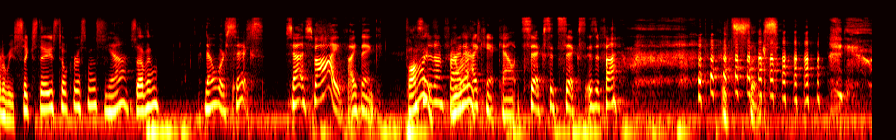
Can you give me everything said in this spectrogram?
what are we, six days till Christmas? Yeah. Seven? No, we're six. It's five, I think. Five. Isn't it on Friday? right. I can't count. Six. It's six. Is it five? It's six.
